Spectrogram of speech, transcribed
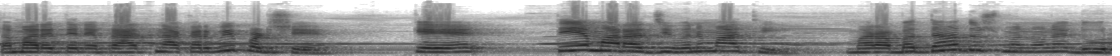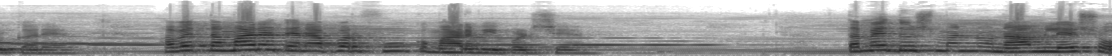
તમારે તેને પ્રાર્થના કરવી પડશે કે તે મારા જીવનમાંથી મારા બધા દુશ્મનોને દૂર કરે. હવે તમારે તેના પર ફૂંક મારવી પડશે. તમે દુશ્મનનું નામ લેશો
